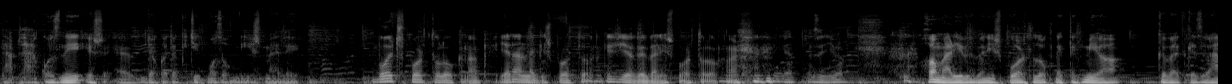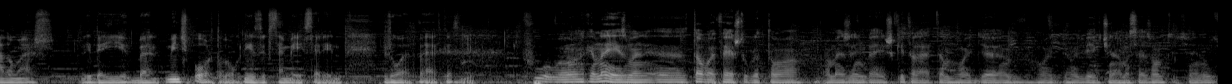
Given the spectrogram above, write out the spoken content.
táplálkozni, és gyakorlatilag kicsit mozogni is mellé volt sportolóknak, jelenlegi sportolóknak és jövőbeni sportolóknak. Igen, ez így van. Ha már jövőbeni sportolók, nektek mi a következő állomás az idei évben? Mint sportolók, nézzük személy szerint. Zsolt, veled kezdjük. Fú, nekem nehéz, mert tavaly fejestugottam a, a mezőnybe, és kitaláltam, hogy, hogy, hogy végigcsinálom a szezont, úgyhogy én úgy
